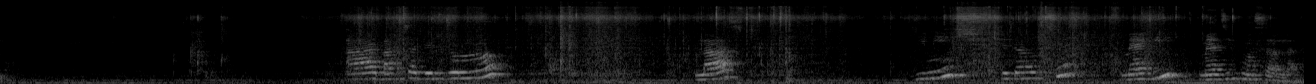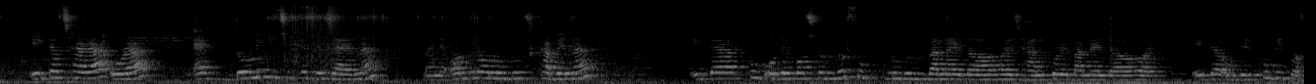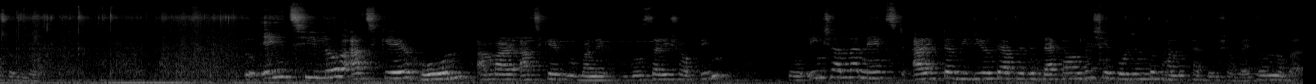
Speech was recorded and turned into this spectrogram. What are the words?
আর বাচ্চাদের জন্য লাস্ট জিনিস সেটা হচ্ছে ম্যাগি ম্যাজিক মশলা এইটা ছাড়া ওরা একদমই কিছু খেতে চায় না মানে অন্য নুডলস খাবে না। এটা খুব ওদের পছন্দ। স্যুপ নুডলস বানায় দেওয়া হয়, ঝাল করে বানায় দেওয়া হয়, এটা ওদের খুবই পছন্দ। তো এই ছিল আজকের হোল, আমার আজকের মানে গ্রোসারি শপিং তো ইনশাল্লাহ নেক্সট আরেকটা ভিডিওতে আপনাদের দেখা হবে। সে পর্যন্ত ভালো থাকুন সবাই। ধন্যবাদ।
